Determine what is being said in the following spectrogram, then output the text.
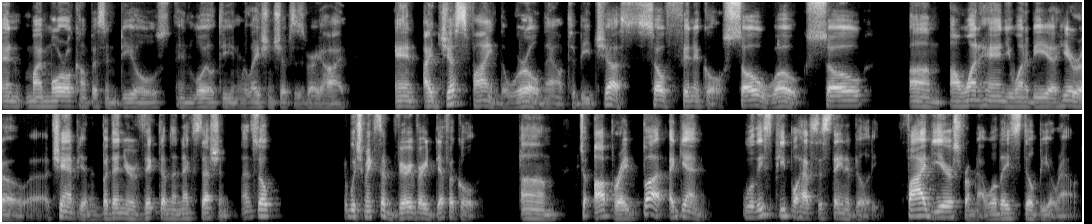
and my moral compass in deals and loyalty and relationships is very high. And I just find the world now to be just so finical, so woke, so um, on one hand, you want to be a hero, a champion, but then you're a victim the next session. And so, which makes it very, very difficult um, to operate. But again, will these people have sustainability? Five years from now, will they still be around?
